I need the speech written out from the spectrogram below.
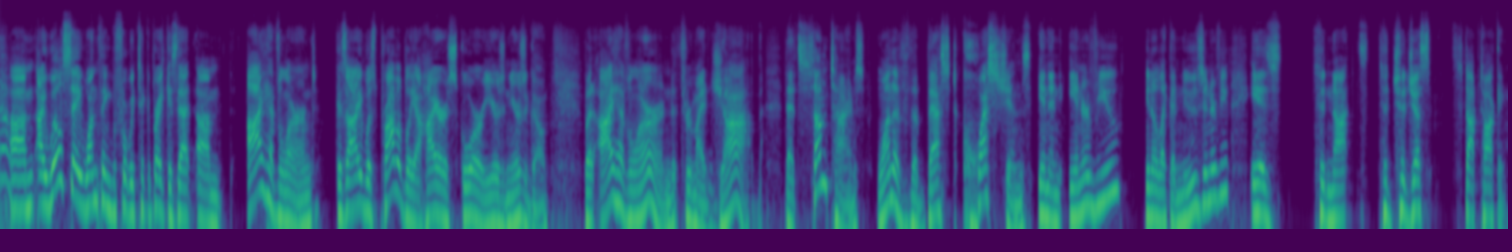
Um, I will say one thing before we take a break is that um, I have learned because I was probably a higher scorer years and years ago, but I have learned through my job that sometimes one of the best questions in an interview, you know, like a news interview, is to not to, to just stop talking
